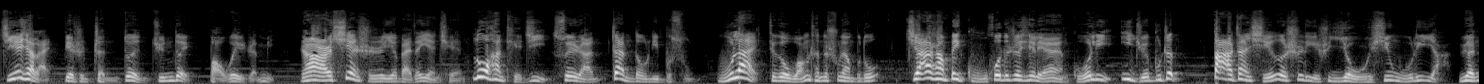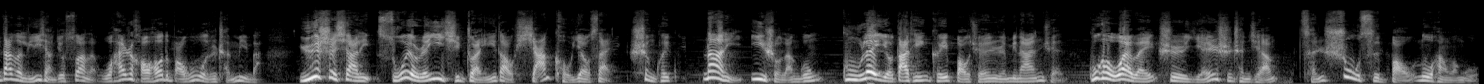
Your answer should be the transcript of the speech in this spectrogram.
接下来便是整顿军队，保卫人民。然而现实也摆在眼前，洛汗铁骑虽然战斗力不俗，无奈这个王城的数量不多，加上被蛊惑的这些年国力一蹶不振，大战邪恶势力是有心无力呀。远大的理想就算了，我还是好好的保护我的臣民吧。于是下令所有人一起转移到峡口要塞圣盔谷，那里易守难攻，谷内有大厅可以保全人民的安全。谷口外围是岩石城墙，曾数次保洛汗王国，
